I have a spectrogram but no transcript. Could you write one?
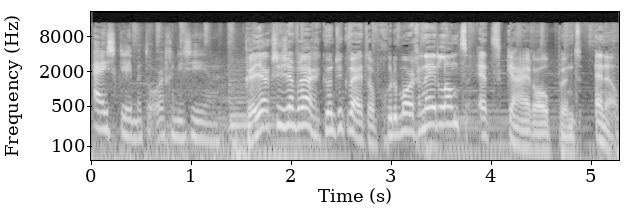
ijsklimmen te organiseren. Reacties en vragen kunt u kwijt op Goedemorgen Nederland@kro.nl.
